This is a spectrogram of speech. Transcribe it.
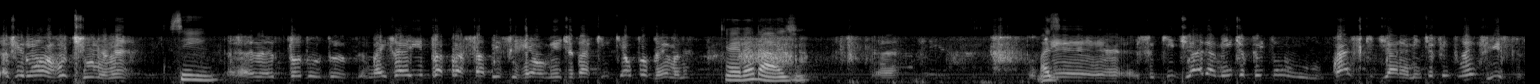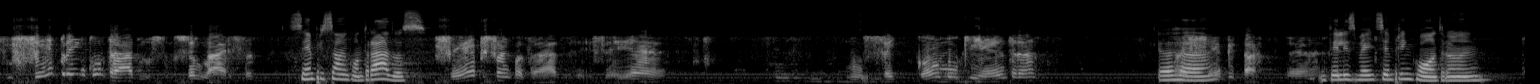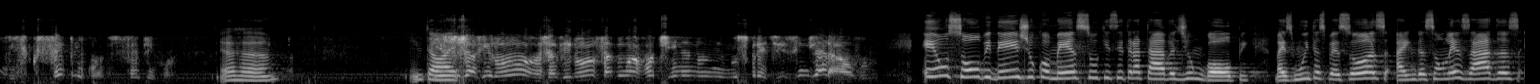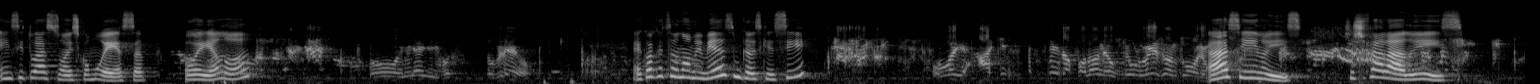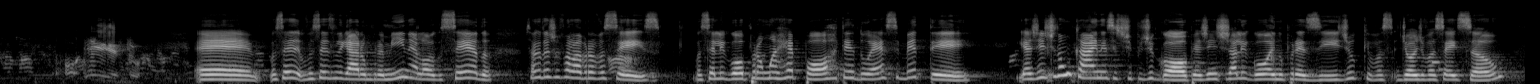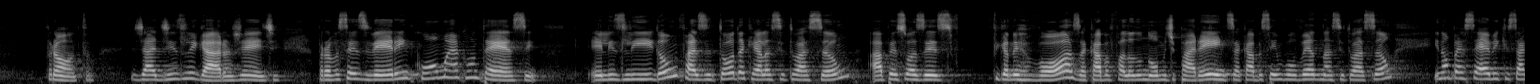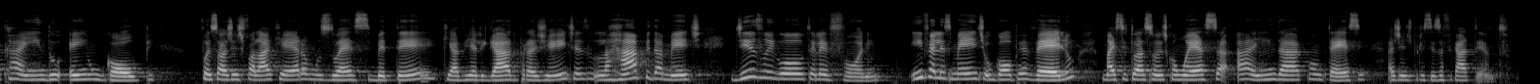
é, virou uma rotina, né? Sim, É, todo, todo- mas aí para saber se realmente é daqui que é o problema, né? é verdade. Porque Mas- isso aqui diariamente é feito, quase que diariamente é feito revistas e sempre é encontrado os os celulares, né? Sempre são encontrados? Sempre são encontrados. Isso aí é. Não sei como que entra, mas Aham. sempre tá. É, Infelizmente sempre encontram, né? sempre encontro, sempre encontro. Aham. Então, é, Isso já virou, já virou, sabe, uma rotina no- nos presídios em geral. viu? Eu soube desde o começo que se tratava de um golpe, mas muitas pessoas ainda são lesadas em situações como essa. Oi, alô? Oi, e aí, você viu? É, qual que é o seu nome mesmo que eu esqueci? Oi, aqui quem tá falando é o seu Luiz Antônio. Ah, sim, Luiz. Deixa eu te falar, Luiz. Isso. É, você- vocês ligaram para mim, né, logo cedo. Só que deixa eu falar para vocês. Você ligou para uma repórter do SBT. E a gente não cai nesse tipo de golpe. A gente já ligou aí no presídio, que você- de onde vocês são. Pronto. Já desligaram, gente. Para vocês verem como é, acontece. Eles ligam, fazem toda aquela situação. A pessoa, às vezes, fica nervosa, acaba falando o nome de parentes, acaba se envolvendo na situação e não percebe que está caindo em um golpe. Foi só a gente falar que éramos do SBT, que havia ligado para a gente, rapidamente desligou o telefone. Infelizmente, o golpe é velho, mas situações como essa ainda acontecem. A gente precisa ficar atento.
